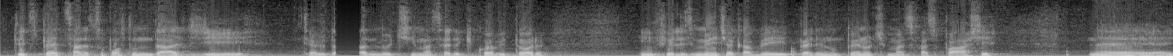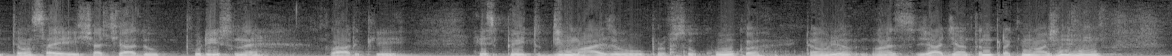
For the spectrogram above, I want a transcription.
ter desperdiçado essa oportunidade de ter ajudado meu time a sair daqui com a vitória. Infelizmente acabei perdendo um pênalti, mas faz parte. Né, então saí chateado por isso, né? Claro que respeito demais o professor Cuca, então já, mas já adiantando para que não haja nenhum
